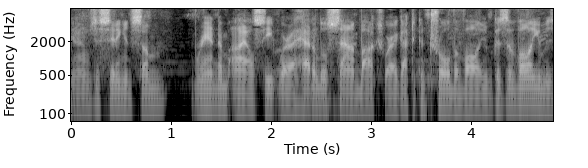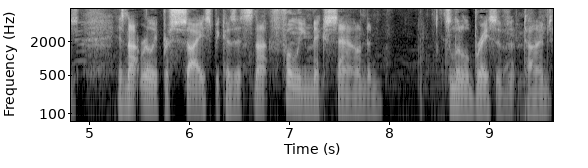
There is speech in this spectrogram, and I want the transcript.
and I was just sitting in some random aisle seat where I had a little sound box where I got to control the volume, because the volume is, is not really precise because it's not fully mixed sound, and it's a little abrasive at times.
